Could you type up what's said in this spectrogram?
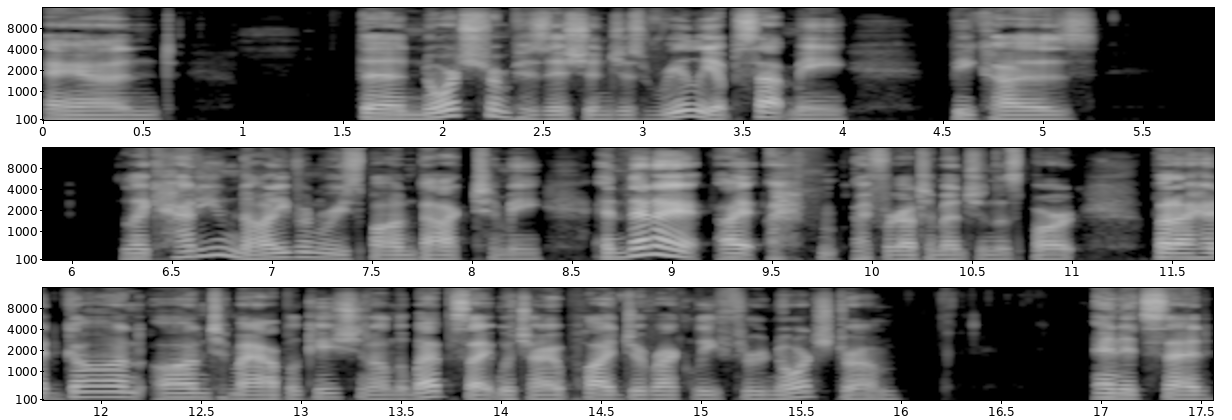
And the Nordstrom position just really upset me because like how do you not even respond back to me and then I, I i forgot to mention this part but i had gone on to my application on the website which i applied directly through nordstrom and it said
